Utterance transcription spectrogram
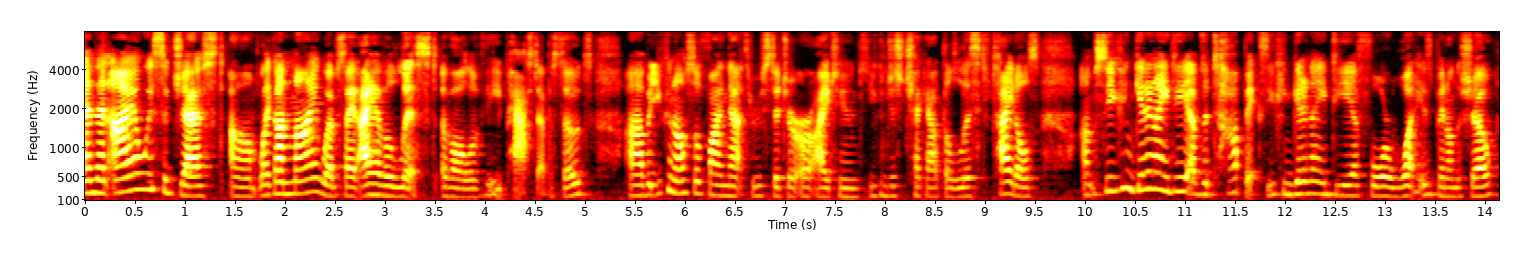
And then I always suggest, um, like on my website, I have a list of all of the past episodes, uh, but you can also find that through Stitcher or iTunes. You can just check out the list of titles. Um, so you can get an idea of the topics. You can get an idea for what has been on the show,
